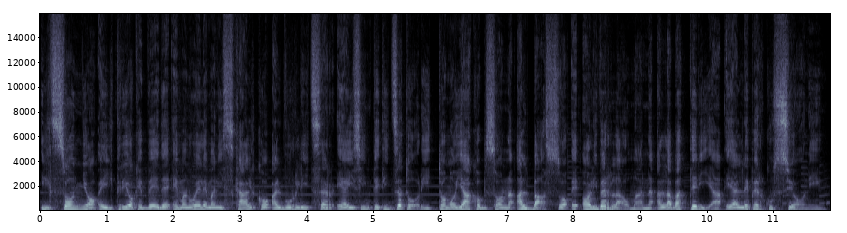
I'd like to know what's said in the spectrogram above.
Il Sogno è il trio che vede Emanuele Maniscalco al Wurlitzer e ai sintetizzatori, Tomo Jacobson al basso e Oliver Lauman alla batteria e alle percussioni.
